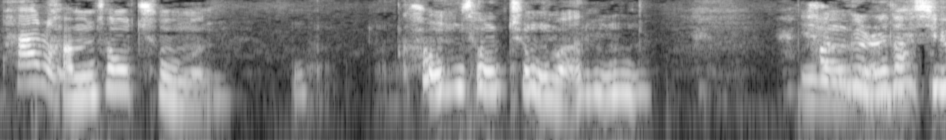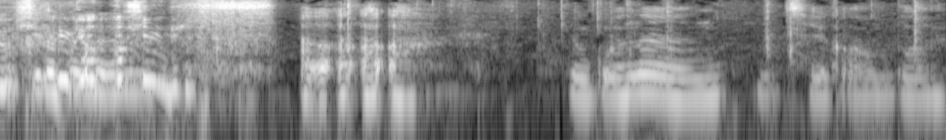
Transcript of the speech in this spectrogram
바로 감성 충문. 감성 충만. 한글을 다시 오시는 게 어떠신데? 요거는 제가 한번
